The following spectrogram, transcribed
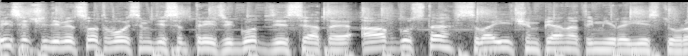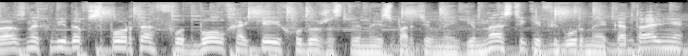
1983 год, 10 августа. Свои чемпионаты мира есть у разных видов спорта. Футбол, хоккей, художественные и спортивные гимнастики, фигурное катание.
